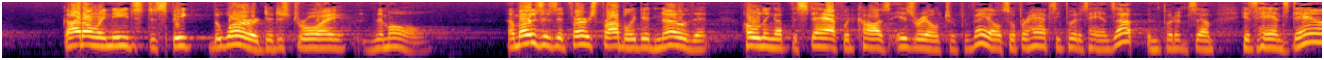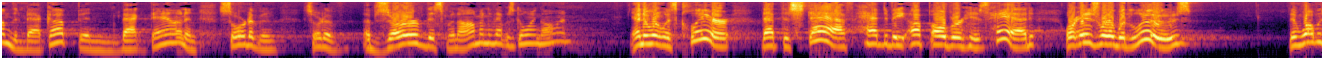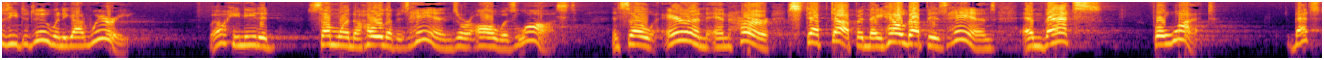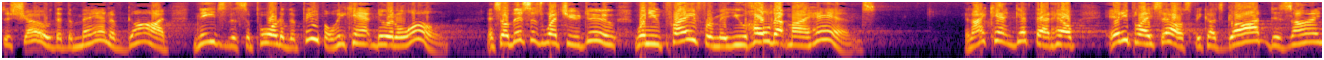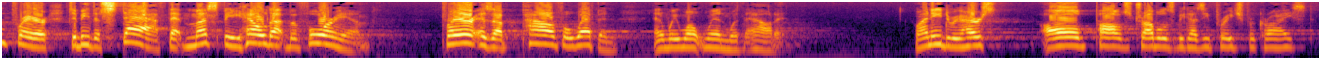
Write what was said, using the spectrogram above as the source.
God only needs to speak the word to destroy them all. Now, Moses at first probably didn't know that holding up the staff would cause Israel to prevail. So perhaps he put his hands up and put himself, his hands down, then back up and back down and sort of, sort of observed this phenomenon that was going on. And when it was clear that the staff had to be up over his head or Israel would lose, then what was he to do when he got weary? Well, he needed someone to hold up his hands or all was lost. And so Aaron and Hur stepped up and they held up his hands, and that's for what? That's to show that the man of God needs the support of the people. He can't do it alone. And so this is what you do when you pray for me. You hold up my hands. And I can't get that help anyplace else because God designed prayer to be the staff that must be held up before Him. Prayer is a powerful weapon and we won't win without it. Do I need to rehearse all Paul's troubles because he preached for Christ?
